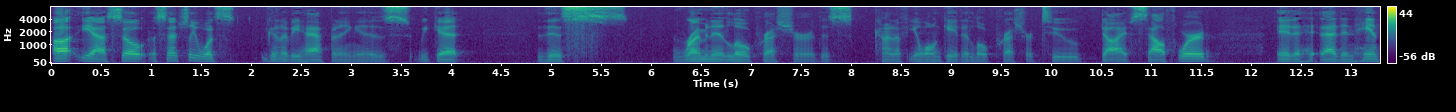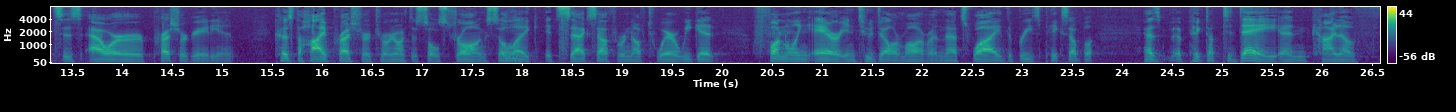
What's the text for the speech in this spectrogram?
Uh, yeah, so essentially what's going to be happening is we get this remnant low pressure, this kind of elongated low pressure to dive southward. It, that enhances our pressure gradient because the high pressure to our north is so strong. So, like, it sags southward enough to where we get funneling air into Delmarva, and that's why the breeze picks up, has picked up today, and kind of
